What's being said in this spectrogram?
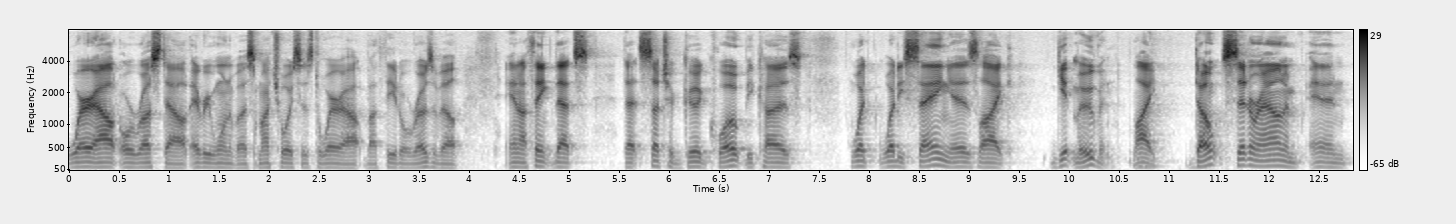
wear out or rust out. Every one of us. My choice is to wear out." By Theodore Roosevelt, and I think that's that's such a good quote because what what he's saying is like get moving, like don't sit around and and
